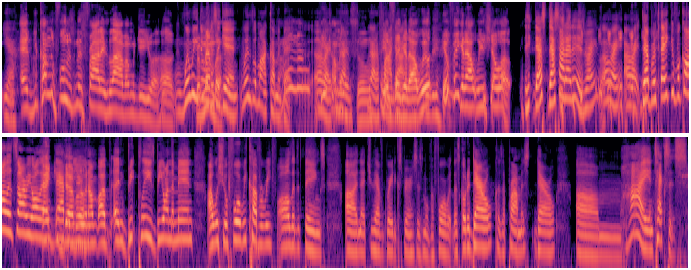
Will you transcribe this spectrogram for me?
Yeah. If you come to Foolishness Fridays live, I'm gonna give you a hug. When we doing this again? When's Lamont coming back? I don't know. All right, we coming gotta- in soon. we gotta find he'll figure out. it out. We'll We- he'll figure it out. We'll show up. That's that's how that is, right? All right, all right. Deborah, thank you for calling. Sorry, all that Thank you, happened to you, and I'm uh, and be, please be on the mend. I wish you a full recovery for all of the things, uh, and that you have great experiences moving forward. Let's go to Daryl because I promised Daryl. Um, hi in Texas.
